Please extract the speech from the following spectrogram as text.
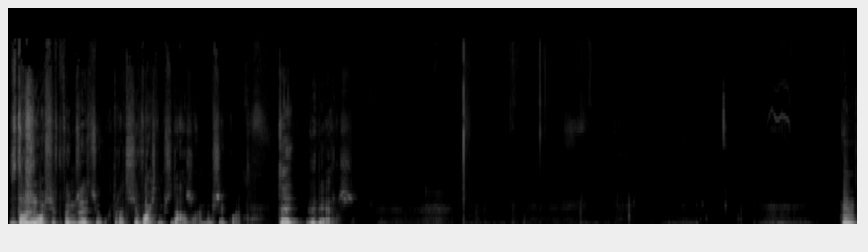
zdarzyła się w Twoim życiu, która Ci się właśnie przydarza, na przykład. Ty wybierasz. Hmm.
